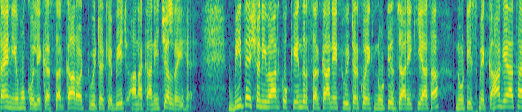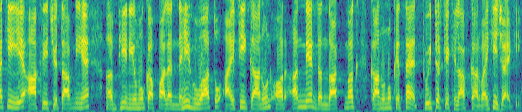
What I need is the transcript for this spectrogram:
तय नियमों को लेकर सरकार और ट्विटर के बीच आनाकानी चल रही है। बीते शनिवार को केंद्र सरकार ने ट्विटर को एक नोटिस जारी किया था। नोटिस में कहा गया था कि यह आखिरी चेतावनी है। अब भी नियमों का पालन नहीं हुआ तो आईटी कानून और अन्य दंडात्मक कानूनों के तहत ट्विटर के खिलाफ कार्रवाई की जाएगी।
